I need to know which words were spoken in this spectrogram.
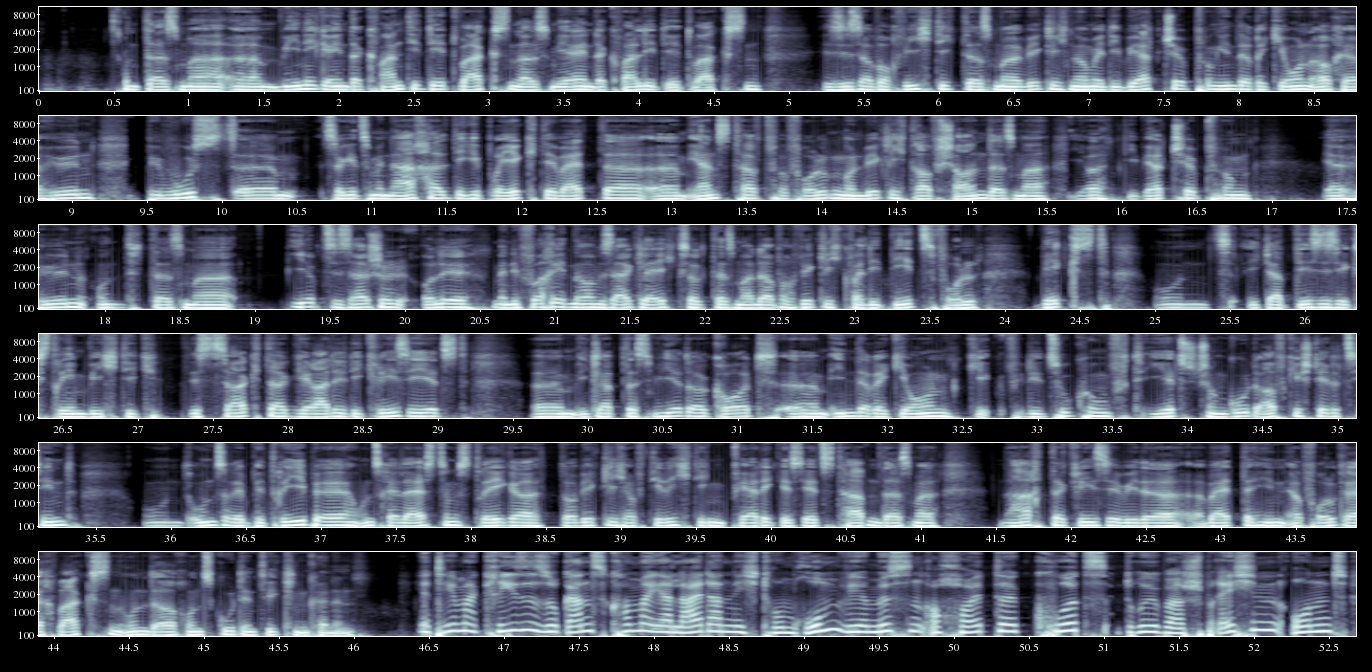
und dass wir ähm, weniger in der Quantität wachsen als mehr in der Qualität wachsen. Es ist aber auch wichtig, dass wir wirklich nochmal die Wertschöpfung in der Region auch erhöhen, bewusst, ähm, sage ich jetzt mal, nachhaltige Projekte weiter ähm, ernsthaft verfolgen und wirklich darauf schauen, dass wir ja die Wertschöpfung erhöhen und dass man ihr habt es auch schon alle, meine Vorredner haben es auch gleich gesagt, dass man da einfach wirklich qualitätsvoll wächst. Und ich glaube, das ist extrem wichtig. Das sagt da gerade die Krise jetzt, ähm, ich glaube, dass wir da gerade ähm, in der Region für die Zukunft jetzt schon gut aufgestellt sind und unsere Betriebe, unsere Leistungsträger da wirklich auf die richtigen Pferde gesetzt haben, dass wir nach der Krise wieder weiterhin erfolgreich wachsen und auch uns gut entwickeln können. Ja, Thema Krise, so ganz kommen wir ja leider nicht drum rum. Wir müssen auch heute kurz drüber sprechen und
